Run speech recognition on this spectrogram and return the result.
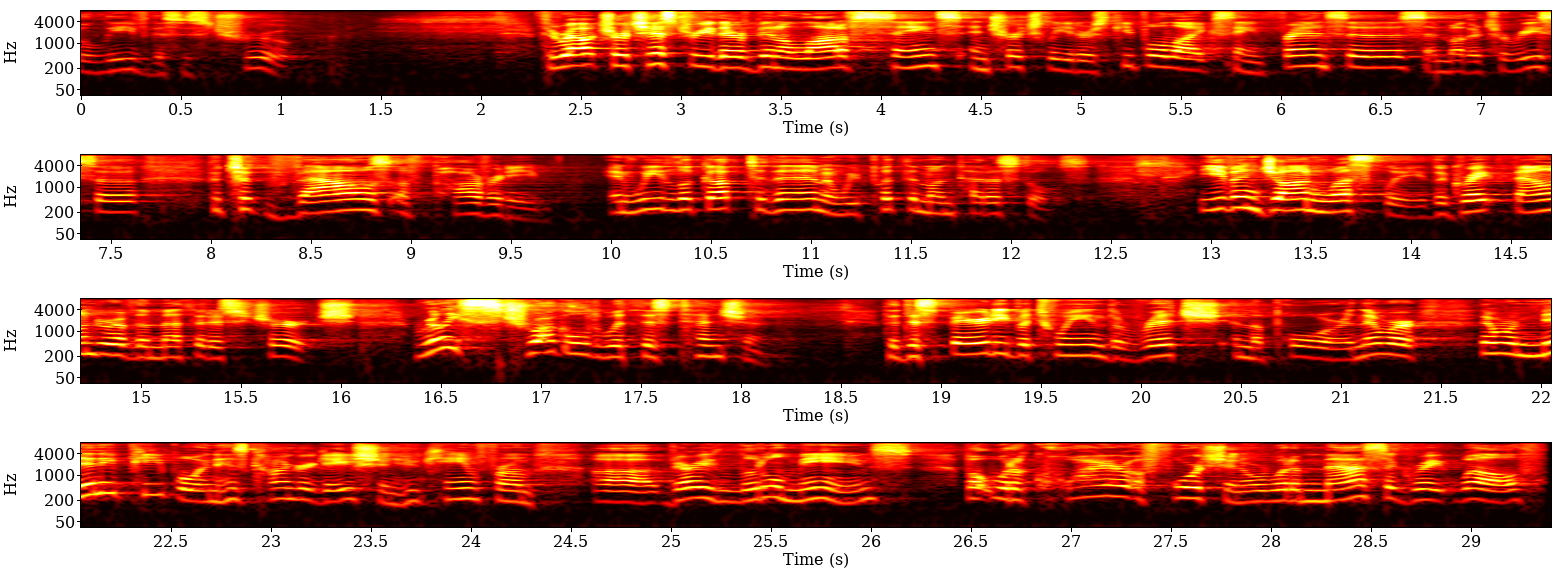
believe this is true. Throughout church history, there have been a lot of saints and church leaders, people like St. Francis and Mother Teresa, who took vows of poverty. And we look up to them and we put them on pedestals. Even John Wesley, the great founder of the Methodist Church, really struggled with this tension the disparity between the rich and the poor. And there were, there were many people in his congregation who came from uh, very little means, but would acquire a fortune or would amass a great wealth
